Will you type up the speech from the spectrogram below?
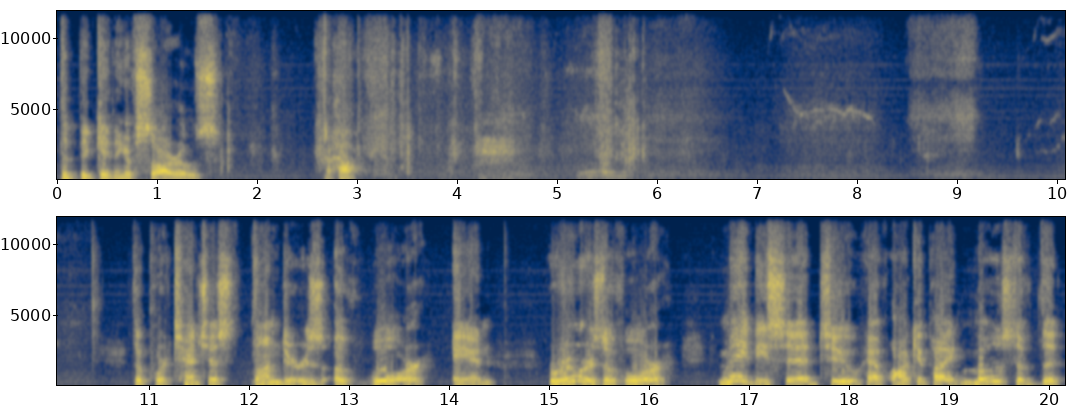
the beginning of sorrows. Aha. The portentous thunders of war and rumors of war may be said to have occupied most of the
